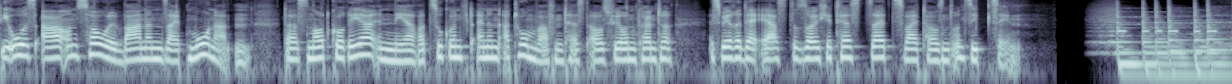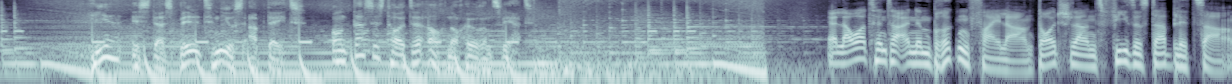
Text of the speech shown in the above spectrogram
Die USA und Seoul warnen seit Monaten, dass Nordkorea in näherer Zukunft einen Atomwaffentest ausführen könnte. Es wäre der erste solche Test seit 2017. Hier ist das Bild News Update. Und das ist heute auch noch hörenswert. Er lauert hinter einem Brückenpfeiler, Deutschlands fiesester Blitzer.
